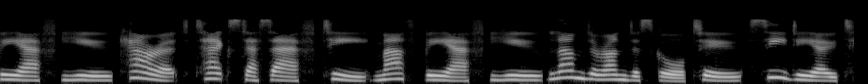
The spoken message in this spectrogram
bf u caret text sf t math bf u lambda underscore 2 cdot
